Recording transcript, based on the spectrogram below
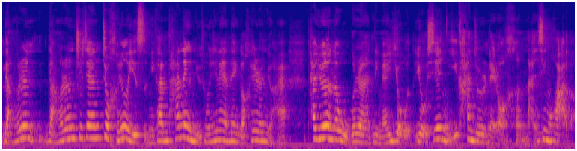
两个人两个人之间就很有意思。你看他那个女同性恋那个黑人女孩，她约的那五个人里面有有些你一看就是那种很男性化的，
